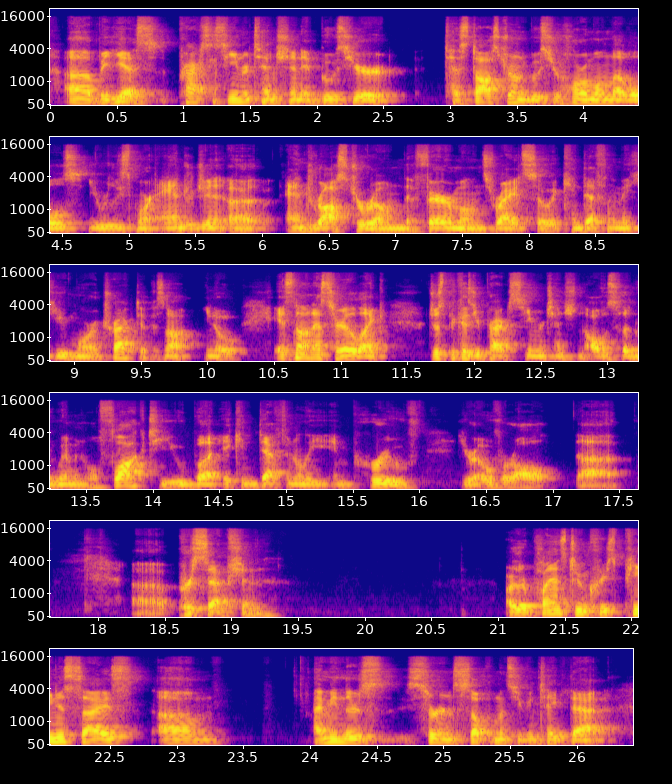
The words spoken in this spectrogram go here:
Uh, but yes, practicing semen retention, it boosts your testosterone, boosts your hormone levels. You release more androgen, uh, androsterone, the pheromones, right? So it can definitely make you more attractive. It's not, you know, it's not necessarily like just because you practice semen retention, all of a sudden women will flock to you, but it can definitely improve your overall uh, uh, perception. Are there plans to increase penis size? Um, I mean, there's certain supplements you can take that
